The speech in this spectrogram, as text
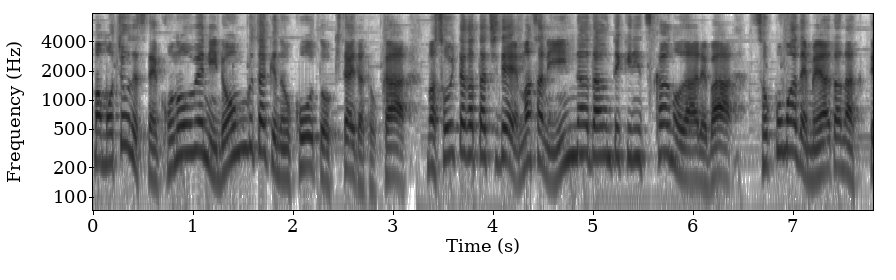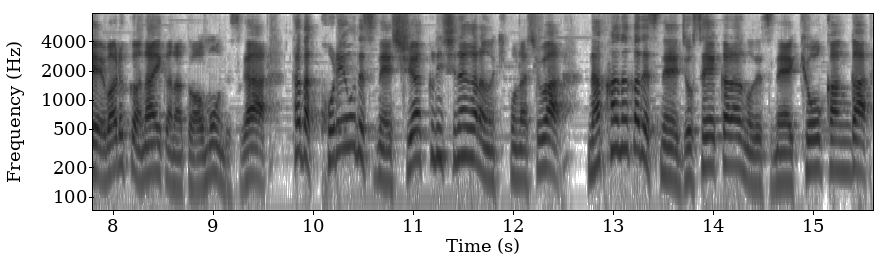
まあもちろんですね、この上にロング丈のコートを着たいだとか、まあそういった形でまさにインナーダウン的に使うのであれば、そこまで目立たなくて悪くはないかなとは思うんですが、ただこれをですね、主役にしながらの着こなしは、なかなかですね、女性からのですね、共感が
